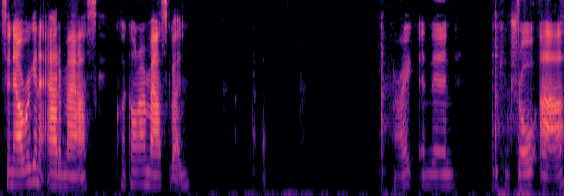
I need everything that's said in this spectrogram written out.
So now we're going to add a mask. Click on our mask button. Alright, and then Control I.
